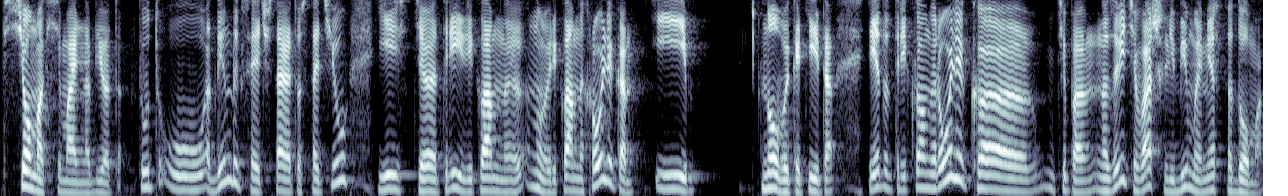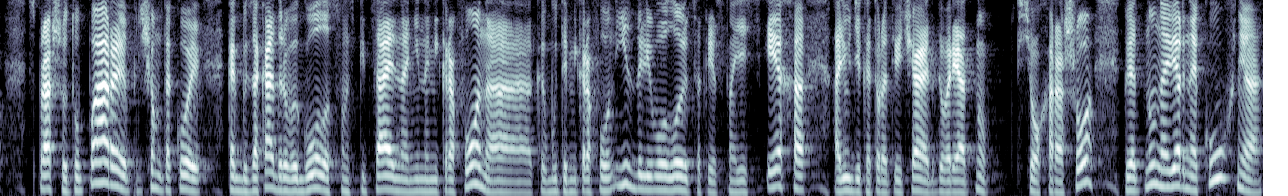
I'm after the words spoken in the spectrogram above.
все максимально бьет. Тут у от индекса я читаю эту статью, есть э, три рекламных, ну, рекламных ролика, и новые какие-то. И этот рекламный ролик, э, типа, назовите ваше любимое место дома. Спрашивают у пары, причем такой, как бы закадровый голос, он специально не на микрофон, а как будто микрофон издали его ловит, соответственно, есть эхо, а люди, которые отвечают, говорят, ну, все хорошо. Говорят, ну, наверное, кухня,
